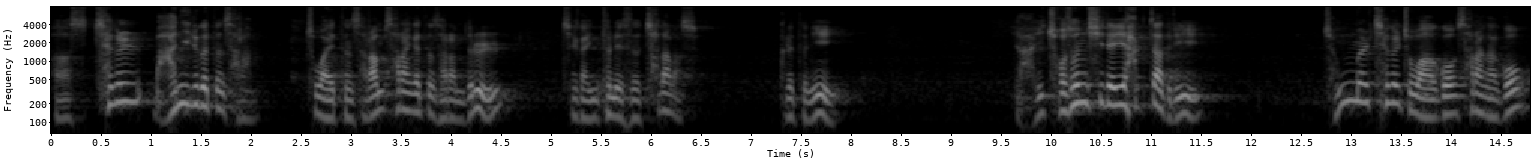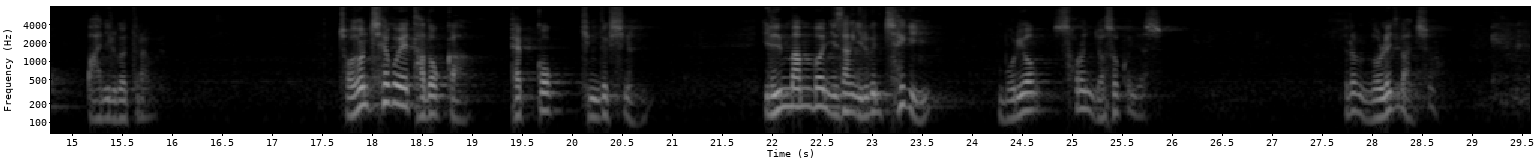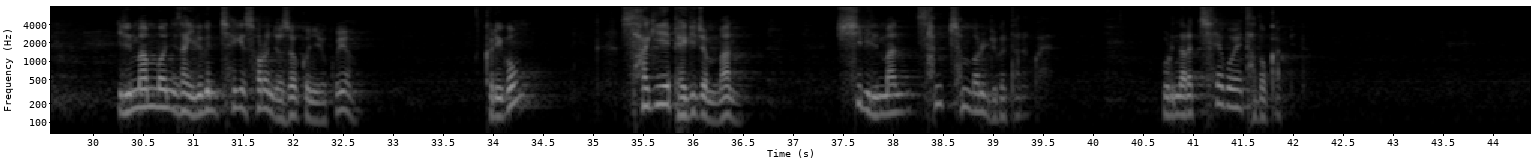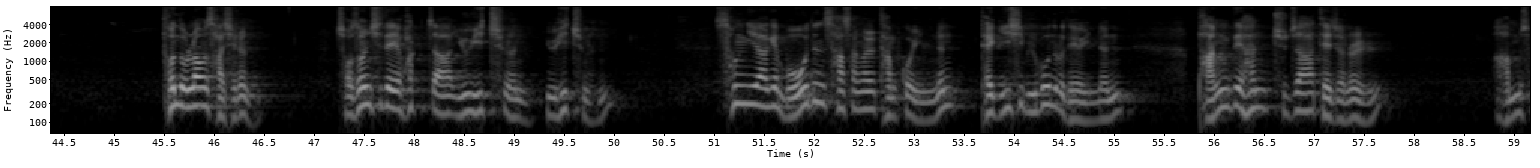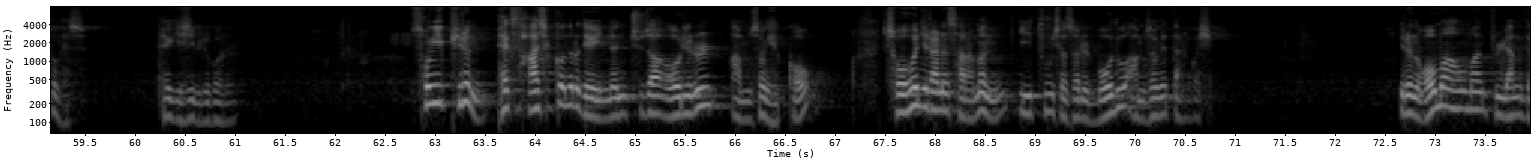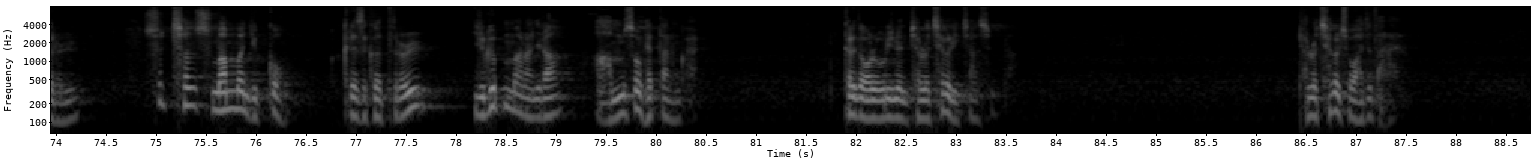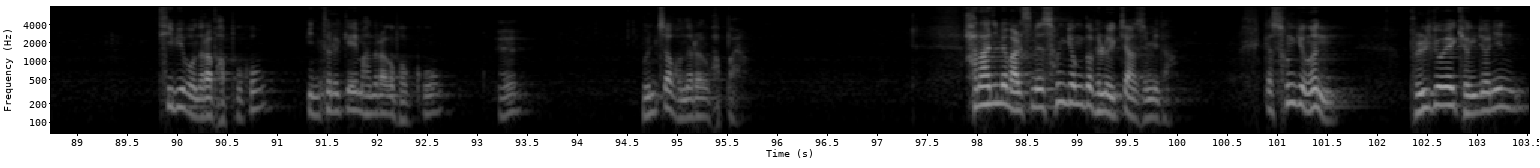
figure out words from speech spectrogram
어, 책을 많이 읽었던 사람, 좋아했던 사람, 사랑했던 사람들을 제가 인터넷에서 찾아봤어요. 그랬더니 야, 이 조선 시대의 학자들이 정말 책을 좋아하고 사랑하고 많이 읽었더라고요. 조선 최고의 다독가 백곡 김득신은 1만 번 이상 읽은 책이 무려 36권이었어요. 여러분 놀라지도 않죠? 1만 번 이상 읽은 책이 36권이었고요. 그리고 사기의 백이점만 11만 3천 번을 읽었다는 거예요. 우리나라 최고의 다독가입니다. 더 놀라운 사실은 조선시대의 학자 유희추는, 유희추는 성리학의 모든 사상을 담고 있는 121권으로 되어 있는 방대한 주자 대전을 암송했어요. 121권을. 송익필은 140권으로 되어 있는 주자 어류를 암송했고 조헌이라는 사람은 이 두 저서를 모두 암송했다는 것입니다. 이런 어마어마한 분량들을 수천 수만 번 읽고 그래서 그것들을 읽을 뿐만 아니라 암송했다는 거예요. 그런데 오늘 우리는 별로 책을 읽지 않습니다. 별로 책을 좋아하지도 않아요. TV 보느라 바쁘고 인터넷 게임 하느라고 바쁘고 예? 문자 보느라고 바빠요. 하나님의 말씀에 성경도 별로 읽지 않습니다. 그러니까 성경은 불교의 경전인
